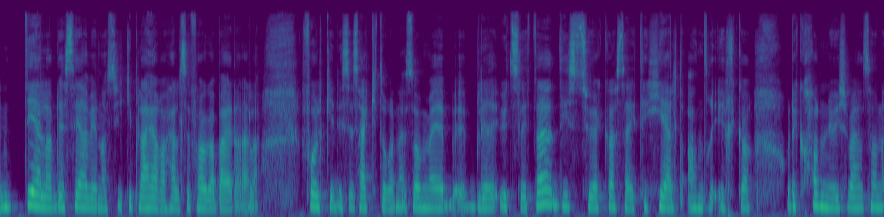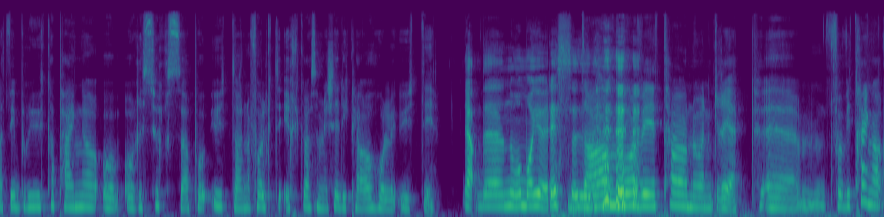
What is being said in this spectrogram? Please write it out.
en del av det ser vi når sykepleiere og helsefagarbeidere eller folk i disse sektorene som er, blir utslitte, de søker seg til helt andre yrker. Og det kan jo ikke være sånn at vi bruker penger og, og ressurser på å utdanne folk til yrker som ikke de klarer å holde ut i. Ja, det, noe må gjøres. Da må vi ta noen grep. Um, for vi trenger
